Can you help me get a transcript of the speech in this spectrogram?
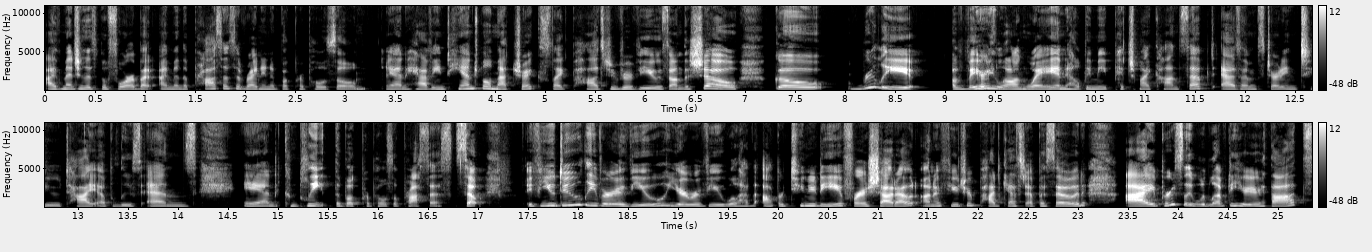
I've mentioned this before, but I'm in the process of writing a book proposal and having tangible metrics like positive reviews on the show go really a very long way in helping me pitch my concept as I'm starting to tie up loose ends and complete the book proposal process. So, if you do leave a review, your review will have the opportunity for a shout out on a future podcast episode. I personally would love to hear your thoughts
